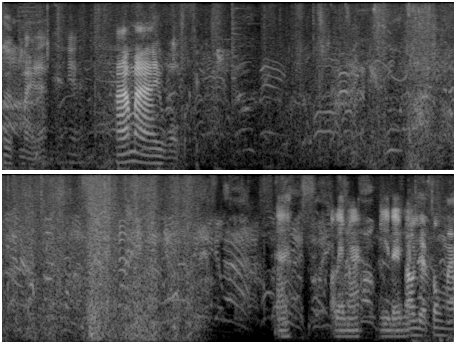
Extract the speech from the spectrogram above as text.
เปิดใหม่แล้วเนี่ยท้ามาอยู่ อะเอาอะไรมา มีอะไรมาเอาเหลือตรงมา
